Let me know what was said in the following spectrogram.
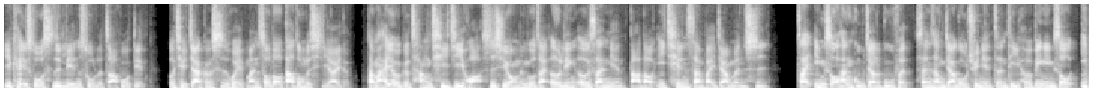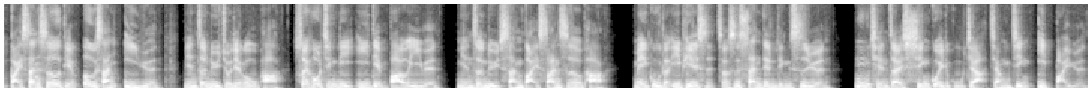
也可以说是连锁的杂货店，而且价格实惠，蛮受到大众的喜爱的。他们还有一个长期计划，是希望能够在二零二三年达到一千三百家门市。在营收和股价的部分，三商加购去年整体合并营收一百三十二点二三亿元，年增率九点二五趴，税后净利一点八二亿元，年增率三百三十二趴。每股的 EPS 则是三点零四元，目前在新贵的股价将近一百元。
